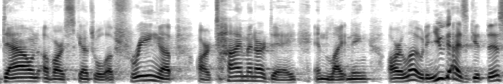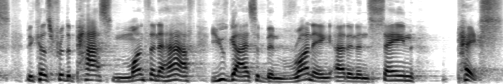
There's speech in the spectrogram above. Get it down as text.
down of our schedule, of freeing up our time in our day and lightening our load. And you guys get this because for the past month and a half, you guys have been running at an insane pace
